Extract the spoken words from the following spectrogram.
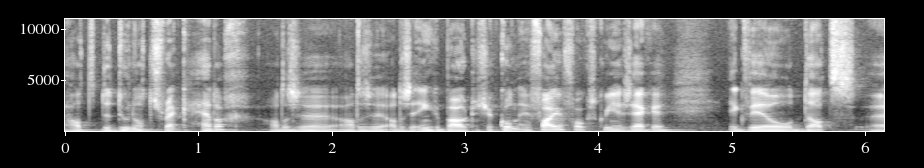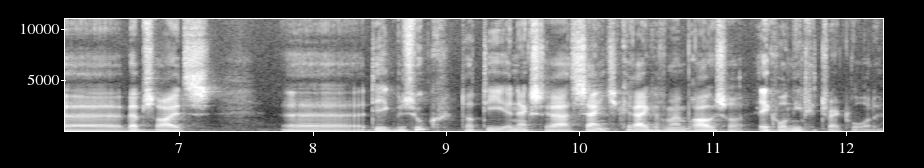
had de Do Not Track header hadden ze, hadden, ze, hadden ze ingebouwd. Dus je kon in Firefox kon je zeggen, ik wil dat websites die ik bezoek, dat die een extra seintje krijgen van mijn browser. Ik wil niet getracked worden.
